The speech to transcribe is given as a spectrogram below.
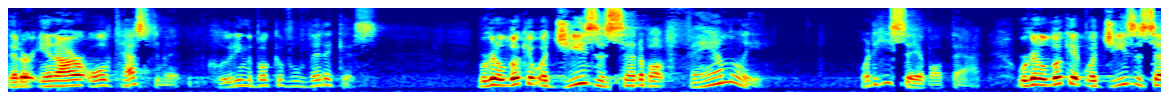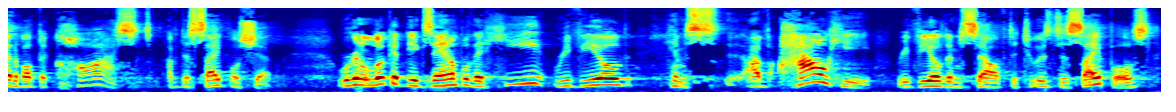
that are in our Old Testament, including the book of Leviticus. We're going to look at what Jesus said about family. What did he say about that? We're going to look at what Jesus said about the cost of discipleship. We're going to look at the example that he revealed him, of how he revealed himself to, to his disciples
